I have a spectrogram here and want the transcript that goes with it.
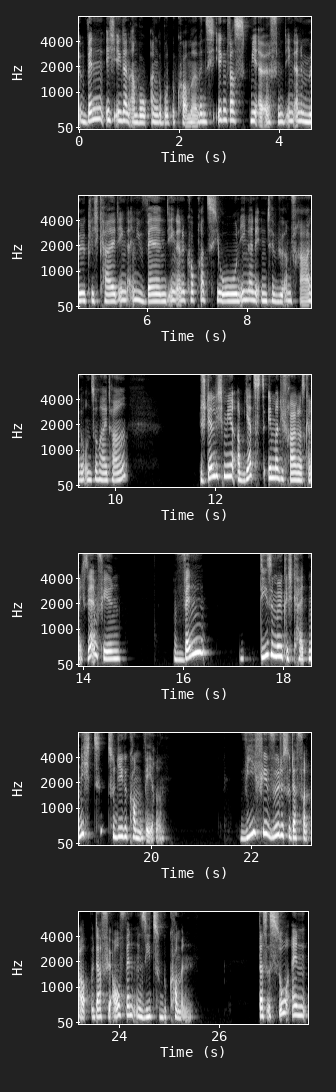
wenn ich irgendein Angebot bekomme, wenn sich irgendwas mir eröffnet, irgendeine Möglichkeit, irgendein Event, irgendeine Kooperation, irgendeine Interviewanfrage und so weiter, stelle ich mir ab jetzt immer die Frage, das kann ich sehr empfehlen, wenn diese Möglichkeit nicht zu dir gekommen wäre, wie viel würdest du davon, dafür aufwenden, sie zu bekommen? Das ist so ein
